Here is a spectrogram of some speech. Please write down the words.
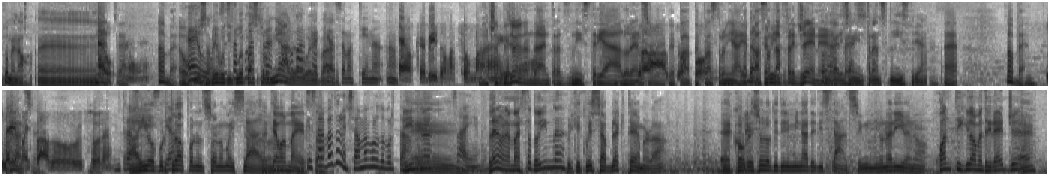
Come no? Eh, Eh, eh, Vabbè, oh. Eh, io oh, sapevo di due pastrugnate da ma quelle parti. stamattina. Ah. eh, ho capito, ma insomma... Ma c'è eh, bisogno che di andare in Transnistria, Lorenzo, Tra per, l'altro, per, pastrugnare. Basta andare a. Fregene. Poi magari eh, sai in. Transnistria. Eh. Vabbè, Lei è mai grazie. stato, professore? In Ah, io purtroppo non sono mai stato. Sentiamo il Perché maestro. Salvatore non ci ha mai voluto portare. In? Eh, Sai? Lei non è mai stato in? Perché questa Black Tamara eh, copre solo determinate distanze, quindi non arrivano Quanti chilometri regge? Eh?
